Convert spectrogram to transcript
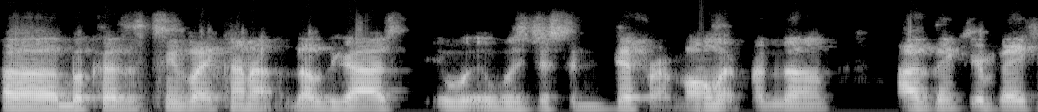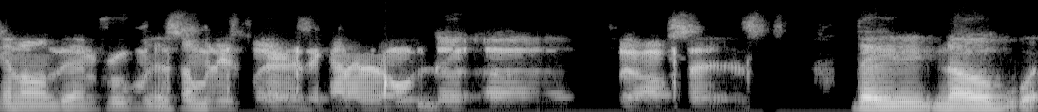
uh, because it seems like kind of the other guys it, w- it, was just a different moment for them. I think you're baking on the improvement of some of these players. They kind of know the uh, playoffs is. They know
